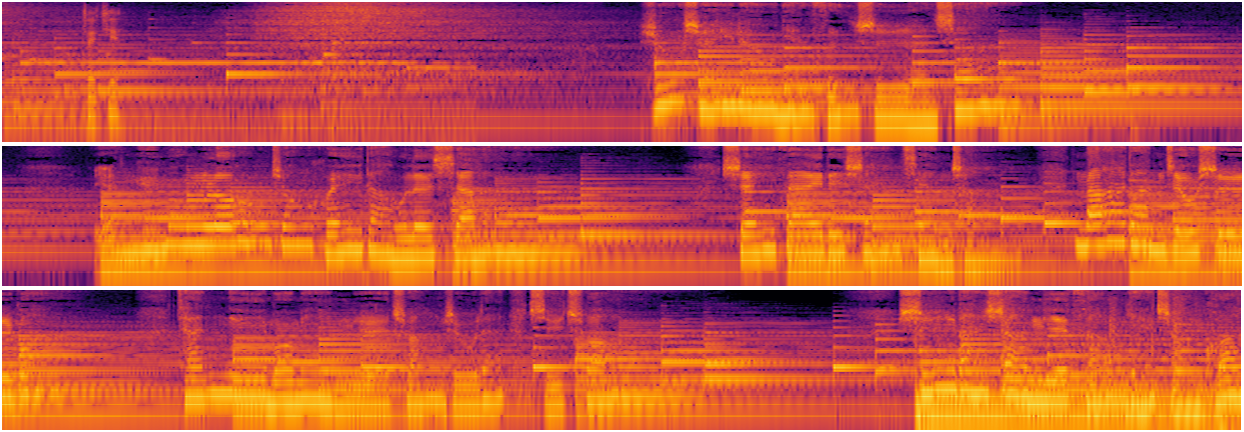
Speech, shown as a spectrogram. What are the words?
再见。如水流年，似是人生。烟雨朦胧中回到了乡。谁在低声浅唱那段旧时光？叹一抹明月闯入了西窗，石板上野草也猖狂，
